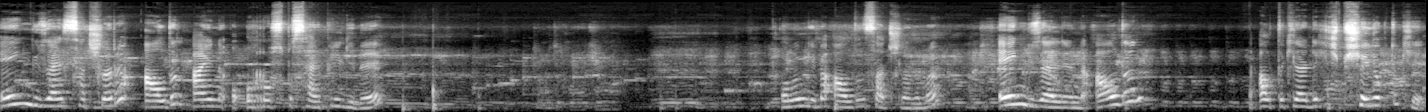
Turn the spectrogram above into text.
En güzel saçları aldın aynı o orospu Serpil gibi. Onun gibi aldın saçlarımı. En güzellerini aldın. Alttakilerde hiçbir şey yoktu ki.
